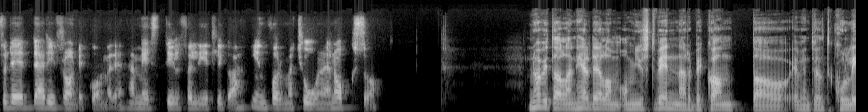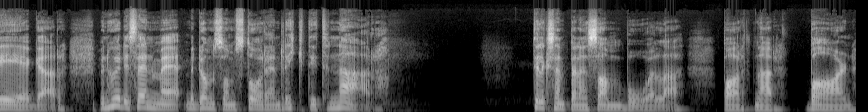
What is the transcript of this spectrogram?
för det är därifrån det kommer den här mest tillförlitliga informationen också. Nu har vi talat en hel del om, om just vänner, bekanta och eventuellt kollegor. Men hur är det sen med, med de som står en riktigt nära? Till exempel en sambo eller partner, barn.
